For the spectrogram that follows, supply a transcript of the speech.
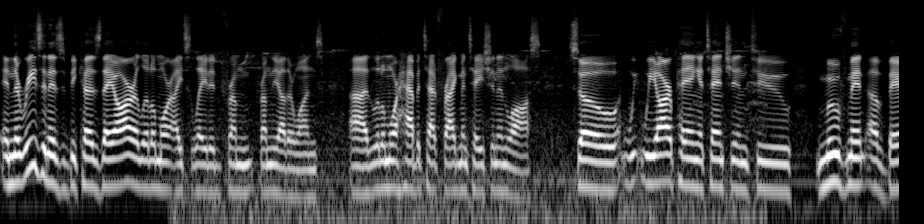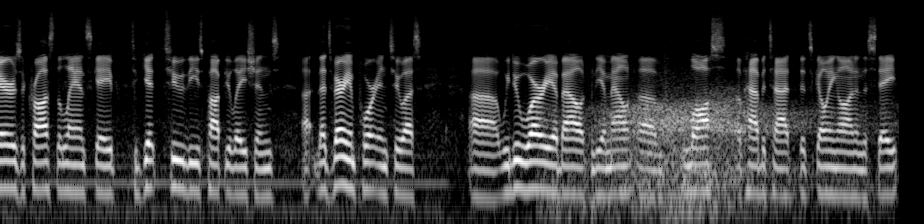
And the reason is because they are a little more isolated from, from the other ones, uh, a little more habitat fragmentation and loss. So we, we are paying attention to movement of bears across the landscape to get to these populations. Uh, that's very important to us. Uh, we do worry about the amount of loss of habitat that's going on in the state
